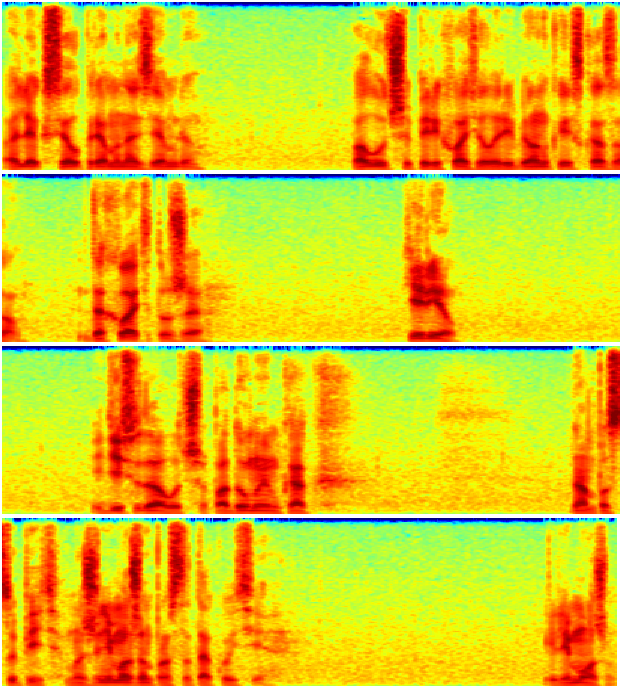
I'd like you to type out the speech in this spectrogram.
Олег сел прямо на землю, получше перехватил ребенка и сказал – да хватит уже. Кирилл, иди сюда лучше, подумаем, как нам поступить. Мы же не можем просто так уйти. Или можем?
